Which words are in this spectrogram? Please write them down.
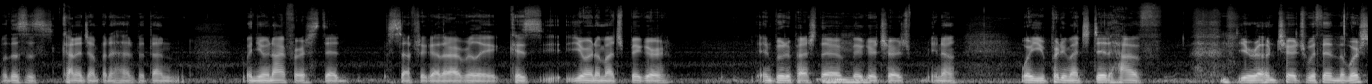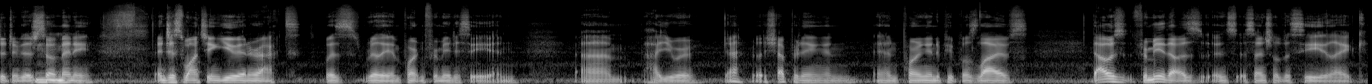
Well, this is kind of jumping ahead, but then when you and I first did stuff together, I really because you were in a much bigger in Budapest there, Mhm. bigger church, you know, where you pretty much did have your own church within the worship team. There's so Mhm. many, and just watching you interact was really important for me to see, and um, how you were, yeah, really shepherding and and pouring into people's lives. That was for me. That was essential to see, like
